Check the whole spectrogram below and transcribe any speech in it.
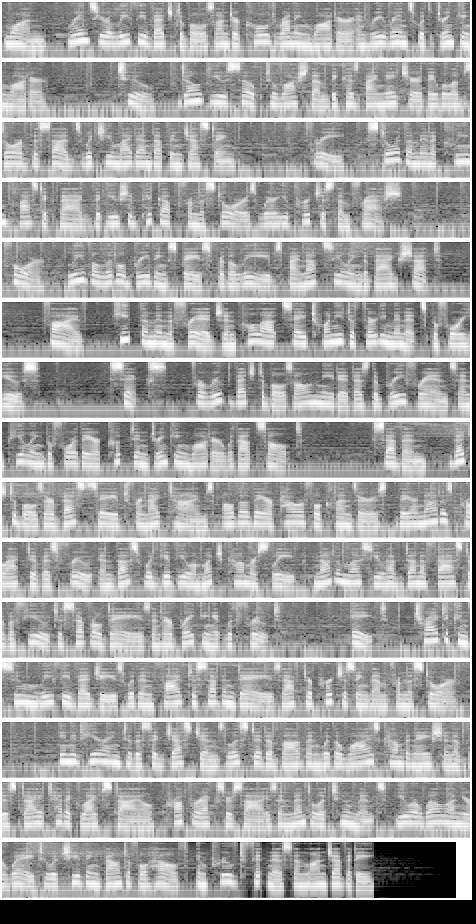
1. Rinse your leafy vegetables under cold running water and re-rinse with drinking water. 2. Don't use soap to wash them because by nature they will absorb the suds which you might end up ingesting. 3. Store them in a clean plastic bag that you should pick up from the stores where you purchase them fresh. 4. Leave a little breathing space for the leaves by not sealing the bag shut. 5. Keep them in the fridge and pull out say 20 to 30 minutes before use. 6. For root vegetables all needed is the brief rinse and peeling before they are cooked in drinking water without salt. 7. Vegetables are best saved for night times, although they are powerful cleansers, they are not as proactive as fruit and thus would give you a much calmer sleep, not unless you have done a fast of a few to several days and are breaking it with fruit. 8. Try to consume leafy veggies within 5 to 7 days after purchasing them from the store. In adhering to the suggestions listed above and with a wise combination of this dietetic lifestyle, proper exercise and mental attunements, you are well on your way to achieving bountiful health, improved fitness and longevity.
